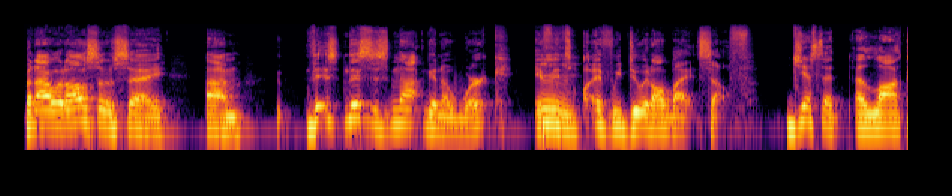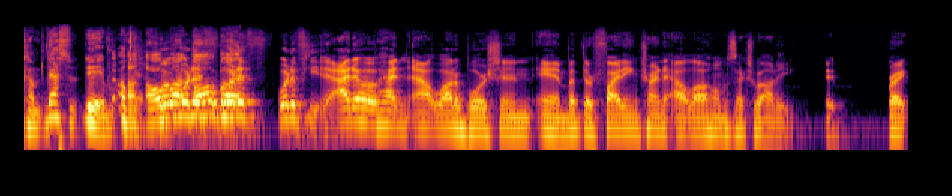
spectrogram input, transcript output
But I would also say um, this this is not going to work if it's Mm. if we do it all by itself. Just a, a law come. That's yeah. Okay. All What, by- what if, all what if what if Idaho hadn't outlawed abortion and but they're fighting trying to outlaw homosexuality, It- right?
